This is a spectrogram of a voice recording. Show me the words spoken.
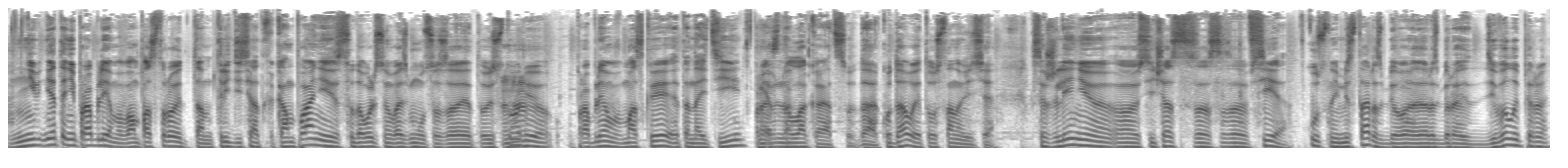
да. Не- это не проблема. Вам построят там три десятка компаний, с удовольствием возьмутся за эту историю. Проблема в Москве это найти правильную локацию. Да, куда вы это установите? К сожалению, э, сейчас все вкусные места разбива- разбирают девелоперы.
